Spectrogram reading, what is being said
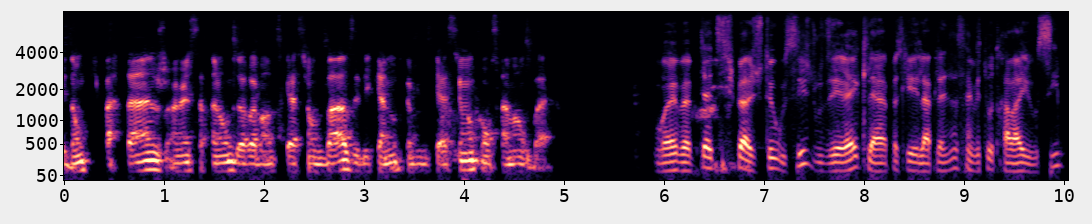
et donc qui partagent un certain nombre de revendications de base et des canaux de communication constamment ouverts. Oui, ben, peut-être si je peux ajouter aussi, je vous dirais que parce que la planète s'invite au travail aussi,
